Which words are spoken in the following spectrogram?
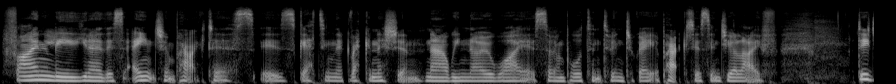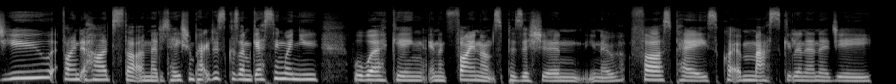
finally, you know, this ancient practice is getting the recognition. Now we know why it's so important to integrate a practice into your life. Did you find it hard to start a meditation practice? Because I'm guessing when you were working in a finance position, you know, fast pace, quite a masculine energy,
